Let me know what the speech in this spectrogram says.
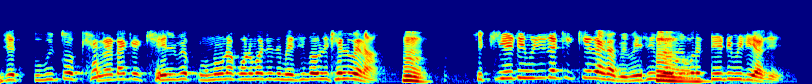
যে তুমি তো খেলাটাকে খেলবে কোনো না কোনো ম্যাচে মেসি বাউলি খেলবে না। হুম। সে ক্রিয়েটিভিটিটা কে কে দেখাবে? মেসি হুম। বাউলির মধ্যে ক্রিয়েটিভিটি আছে।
